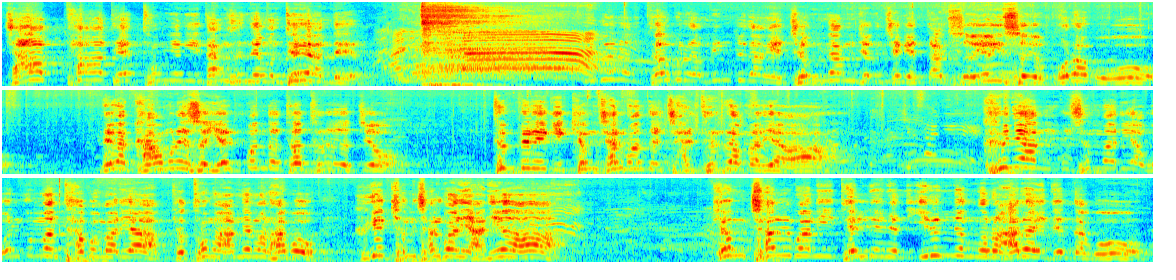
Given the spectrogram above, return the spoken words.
좌파 대통령이 당선되면 돼야 안 돼요. 아닙니다. 이거는 더불어민주당의 정당 정책에 딱 써여 있어요. 보라고. 내가 가문에서 열 번도 더 들어줬죠. 특별히 경찰관들 잘 들으란 말이야. 그냥 무슨 말이야. 월급만 타고 말이야. 교통 안내만 하고 그게 경찰관이 아니야. 경찰관이 되려면 이런 정도는 알아야 된다고.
